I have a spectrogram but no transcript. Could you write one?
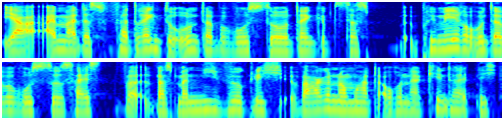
ja, einmal das verdrängte Unterbewusste und dann gibt's das primäre Unterbewusste, das heißt, was man nie wirklich wahrgenommen hat, auch in der Kindheit nicht.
